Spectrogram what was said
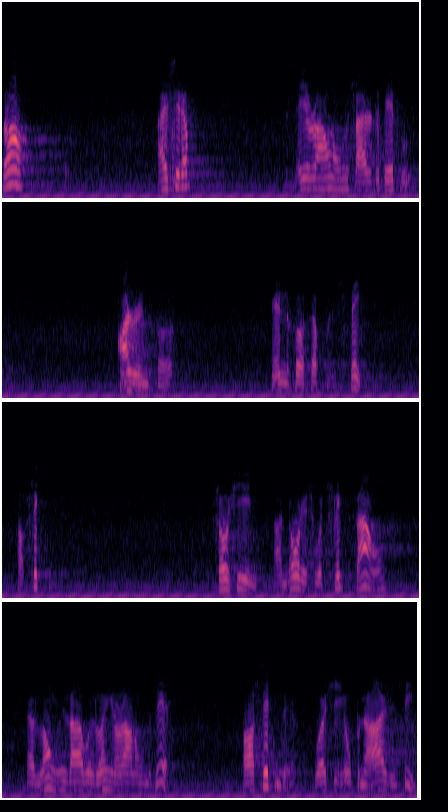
So I sit up lay around on the side of the bedroom honoring her in her helpless state of sickness. So she, I noticed, would sleep sound as long as I was laying around on the bed or sitting there where she opened her eyes and see me.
